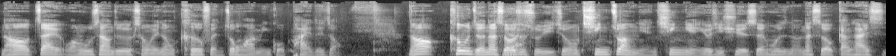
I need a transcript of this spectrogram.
然后在网络上就是成为那种柯粉、中华民国派这种。然后柯文哲那时候是属于这种青壮年、青年，尤其学生或者什么，那时候刚开始，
